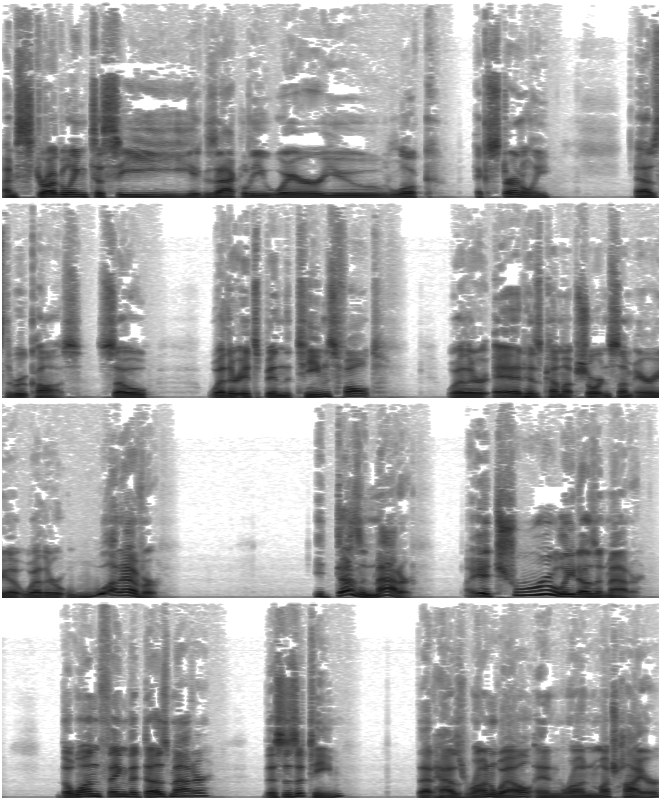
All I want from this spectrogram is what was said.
I'm struggling to see exactly where you look externally as the root cause. So, whether it's been the team's fault, whether Ed has come up short in some area, whether whatever, it doesn't matter. It truly doesn't matter. The one thing that does matter this is a team that has run well and run much higher,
